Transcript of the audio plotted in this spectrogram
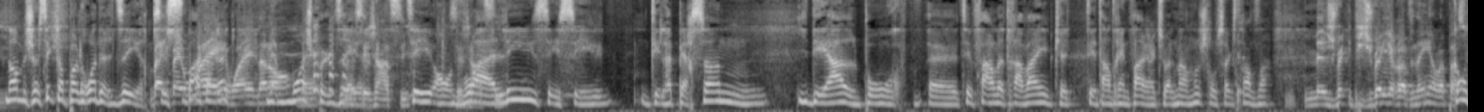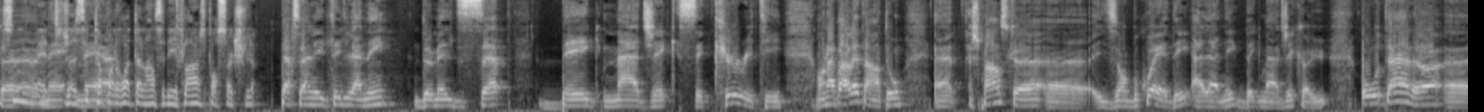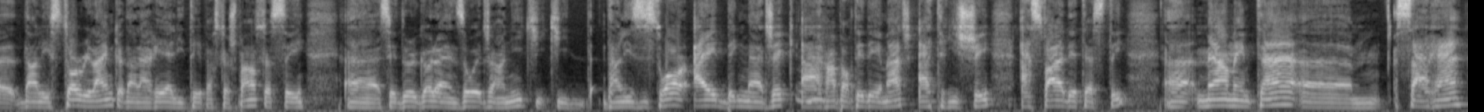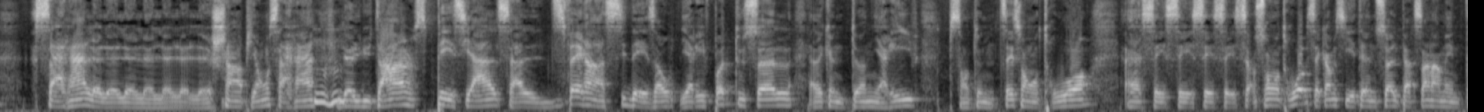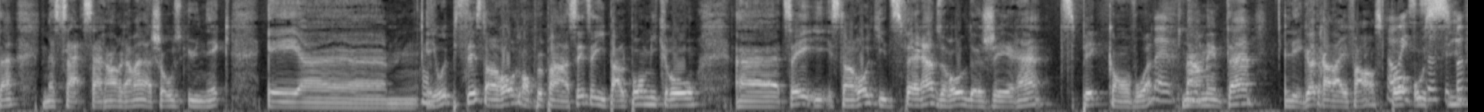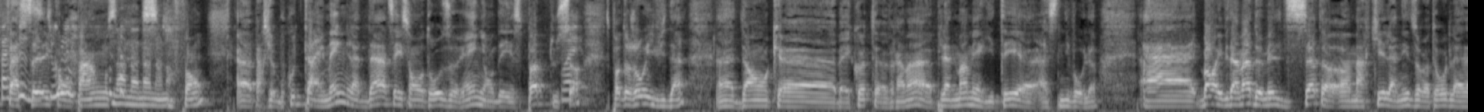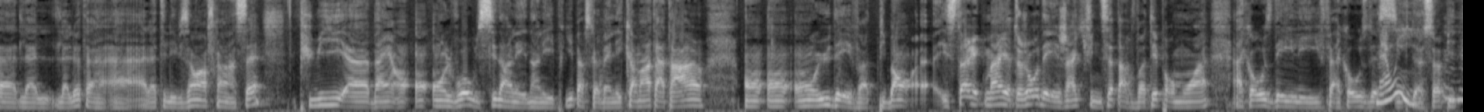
Non, mais je sais que t'as pas le droit de le dire. Ben, c'est super ouais, correct. ouais, non, mais non, moi, je peux le dire. c'est gentil. On te voit gentil. aller, c'est, c'est, t'es la personne idéale pour, euh, tu faire le travail que t'es en train de faire actuellement. Moi, je trouve ça extraordinaire. Mais je vais, puis je vais y revenir, là, parce Continue, que. mais, mais- je sais que t'as mais, pas le droit de te lancer des fleurs, c'est pour ça que je suis là. personnalité de l'année 2017, Big Magic Security. On en parlait tantôt. Euh, je pense que euh, ils ont beaucoup aidé à l'année que Big Magic a eu. Autant là euh, dans les storylines que dans la réalité, parce que je pense que c'est euh, ces deux gars, là, Enzo et Johnny, qui, qui dans les histoires aident Big Magic à remporter des matchs, à tricher, à se faire détester. Euh, mais en même temps, euh, ça rend ça rend le, le, le, le, le, le champion, ça rend le lutteur spécial, ça le différencie des autres. Il arrive pas tout seul avec une tonne, il arrive, puis sont une, tu sais, sont trois, euh, c'est, c'est, c'est, c'est, sont trois, c'est comme s'il était une seule personne en même temps, mais ça, ça rend vraiment la chose unique. Et, euh, et oui, puis tu sais, c'est un rôle qu'on peut penser, tu sais, il parle pas au micro, euh, tu sais, c'est un rôle qui est différent du rôle de gérant typique qu'on voit, Ben, mais en même temps, les gars travaillent fort, c'est Ah pas oui, c'est ça, aussi pas facile qu'on pense Non, non, non, ce qu'ils font. Euh, parce qu'il y a beaucoup de timing là-dedans tu sais ils sont autour du ring ils ont des spots tout ça. C'est pas toujours évident. Euh, donc euh, ben écoute vraiment pleinement mérité euh, à ce niveau-là. Euh, bon évidemment 2017 a, a marqué l'année du retour de la, de la, de la lutte à, à- à la télévision en français. Puis euh, ben on, on- on le voit aussi dans les dans les prix parce que ben les commentateurs ont, ont- ont eu des votes. Puis bon historiquement il y a toujours des gens qui finissaient par voter pour moi à cause des livres à cause de Ben ci oui. de ça. Puis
